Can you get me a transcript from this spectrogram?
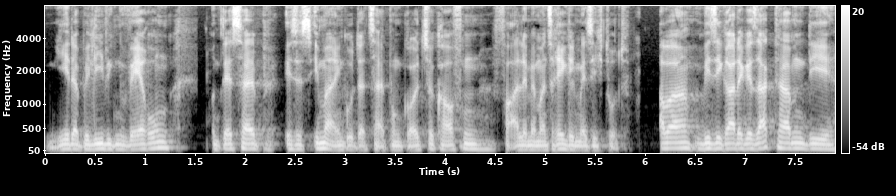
jeder beliebigen Währung. Und deshalb ist es immer ein guter Zeitpunkt, Gold zu kaufen, vor allem wenn man es regelmäßig tut. Aber wie Sie gerade gesagt haben, die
